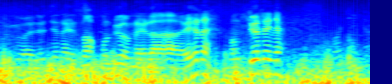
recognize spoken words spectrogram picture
Mọi người lên trên này dọc con đường này là ấy hết này. Bằng tuyết đấy nhá Các anh chị nhá.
